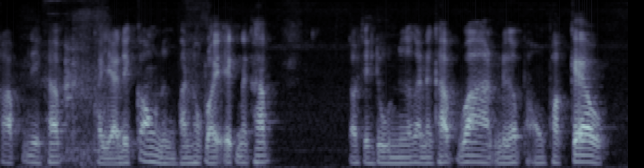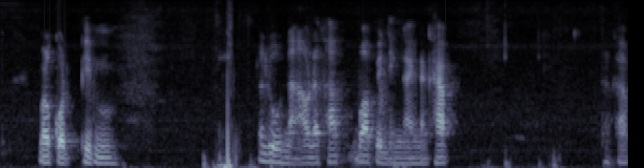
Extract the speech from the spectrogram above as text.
ครับนี่ครับขยายด้วยกล้อง 1600x นะครับ เราจะดูเนื้อกันนะครับ ว่าเนื้อของพักแก้วมรกตพิมพ์ฤดูหนาวนะครับ ว่าเป็นยังไงนะครับนะครับ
